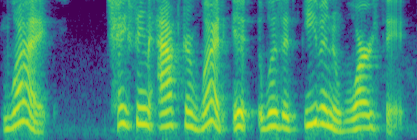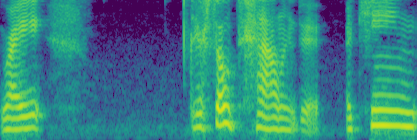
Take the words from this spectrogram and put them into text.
what? Chasing after what? It was it even worth it, right? They're so talented. Akeem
